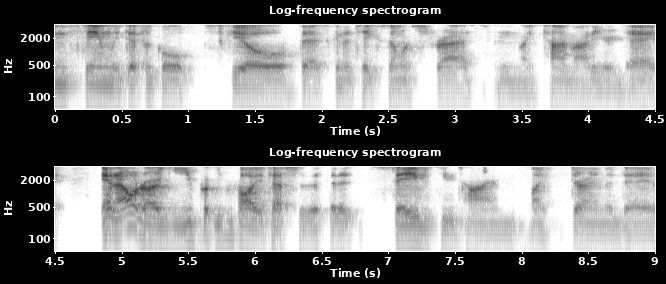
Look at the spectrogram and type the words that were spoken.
insanely difficult skill that's going to take so much stress and like time out of your day and i would argue you, you can probably attest to this that it saves you time like during the day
